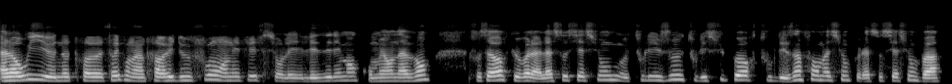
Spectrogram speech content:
Alors oui, euh, notre, c'est vrai qu'on a un travail de fond en effet sur les, éléments qu'on met en avant. Il faut savoir que voilà, l'association, euh, tous les jeux, tous les supports, toutes les informations que l'association va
